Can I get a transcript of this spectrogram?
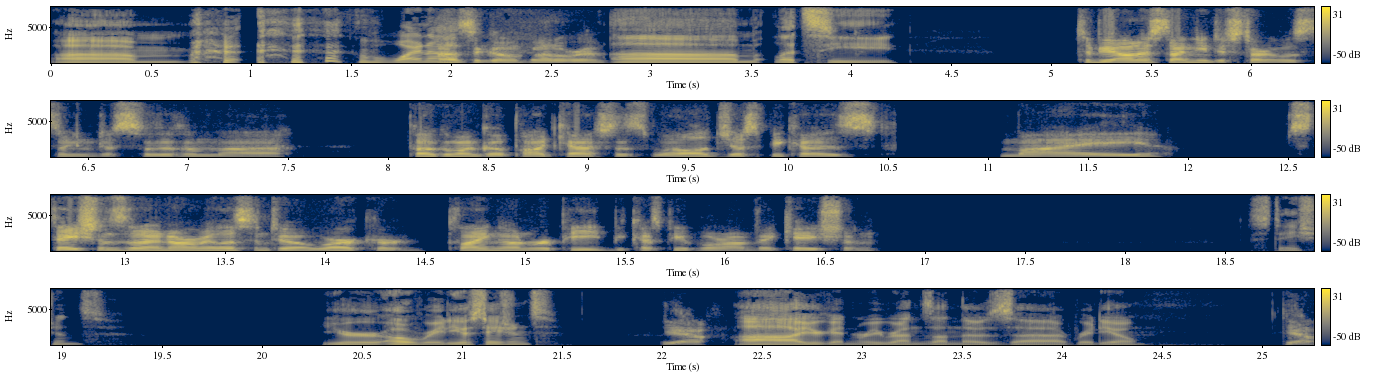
Um, why not? How's it going, Battle Ram? Um, let's see. To be honest, I need to start listening to some uh, Pokemon Go podcasts as well, just because my stations that I normally listen to at work are playing on repeat because people are on vacation. Stations? Your oh radio stations? Yeah. Ah, you're getting reruns on those uh, radio. Yeah.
